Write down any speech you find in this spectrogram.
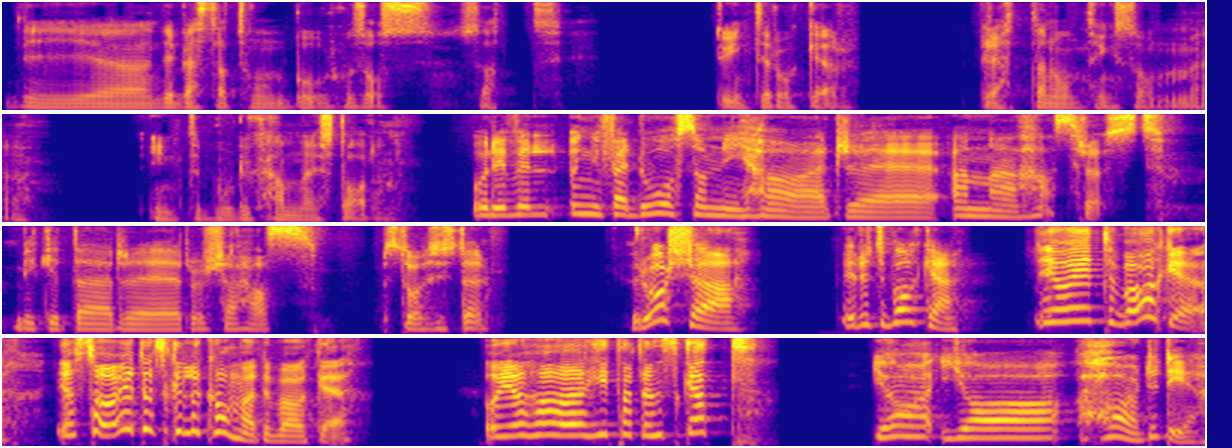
Det, uh, det är bäst att hon bor hos oss så att du inte råkar berätta någonting som uh, inte borde hamna i staden. Och det är väl ungefär då som ni hör Anna Hass röst, vilket är Rosha Hass storasyster. Rosha! Är du tillbaka? Jag är tillbaka! Jag sa att jag skulle komma tillbaka. Och jag har hittat en skatt. Ja, jag hörde det.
